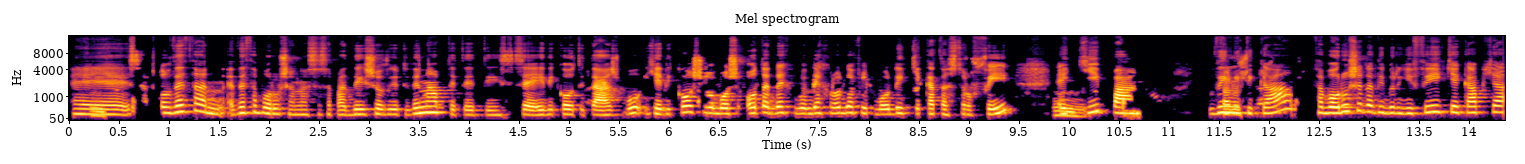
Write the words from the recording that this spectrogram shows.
Ε, σε αυτό δεν θα, δεν θα μπορούσα να σας απαντήσω, διότι δεν άπτεται της ε, ειδικότητάς μου. Γενικώ όμως, όταν έχουμε μια χρόνια φλεγμονή και καταστροφή, Μμ. εκεί πάνω δυνητικά θα μπορούσε να δημιουργηθεί και κάποια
